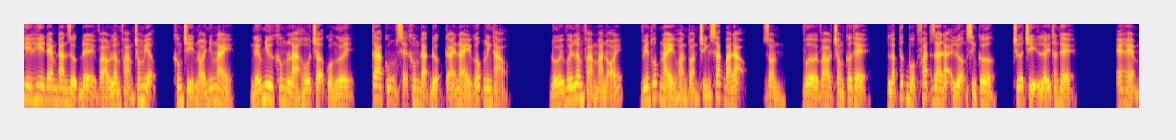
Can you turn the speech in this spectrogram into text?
Hi hi đem đan dược để vào lâm Phàm trong miệng, không chỉ nói những này, nếu như không là hỗ trợ của ngươi, ta cũng sẽ không đạt được cái này gốc linh thảo. Đối với lâm Phàm mà nói, viên thuốc này hoàn toàn chính xác bá đạo, giòn, vừa vào trong cơ thể lập tức buộc phát ra đại lượng sinh cơ, chữa trị lấy thân thể. E hẻm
